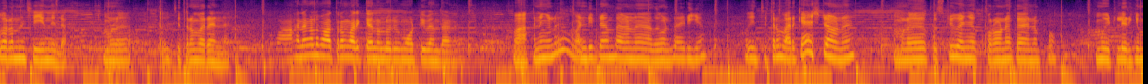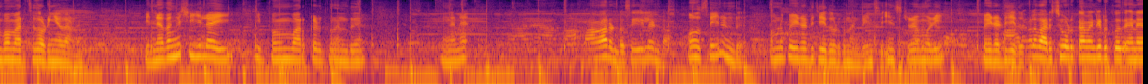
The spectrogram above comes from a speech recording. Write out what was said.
വേറൊന്നും ചെയ്യുന്നില്ല. നമ്മൾ ചിത്രം വര തന്നെ. വാഹനങ്ങൾ മാത്രം വരയ്ക്കാനുള്ളൊരു മോട്ടീവ് എന്താണ്? വാഹനങ്ങൾ വണ്ടി ഭ്രാന്താണ് അതുകൊണ്ടായിരിക്കാം. ഈ ചിത്രം വരയ്ക്കാൻ ഇഷ്ടമാണ്. നമ്മൾ പ്ലസ് ടു കഴിഞ്ഞ കൊറോണ ഒക്കെ ആയപ്പോൾ വീട്ടിലിരിക്കുമ്പോൾ വരച്ച് തുടങ്ങിയതാണ്. പിന്നെ അതങ്ങ് ശീലമായി ഇപ്പം വർക്ക് എടുക്കുന്നുണ്ട്. അങ്ങനെ. വാങ്ങാറുണ്ടോ? സെയിലുണ്ടോ ഓ സെയിലുണ്ട് നമ്മൾ പെയ്ഡായിട്ട് ചെയ്ത് കൊടുക്കുന്നുണ്ട്. ഇൻസ്റ്റഗ്രാം വഴി പെയ്ഡായിട്ട് ചെയ്ത്. നിങ്ങൾ വരച്ചു കൊടുക്കാൻ വേണ്ടി എങ്ങനെ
